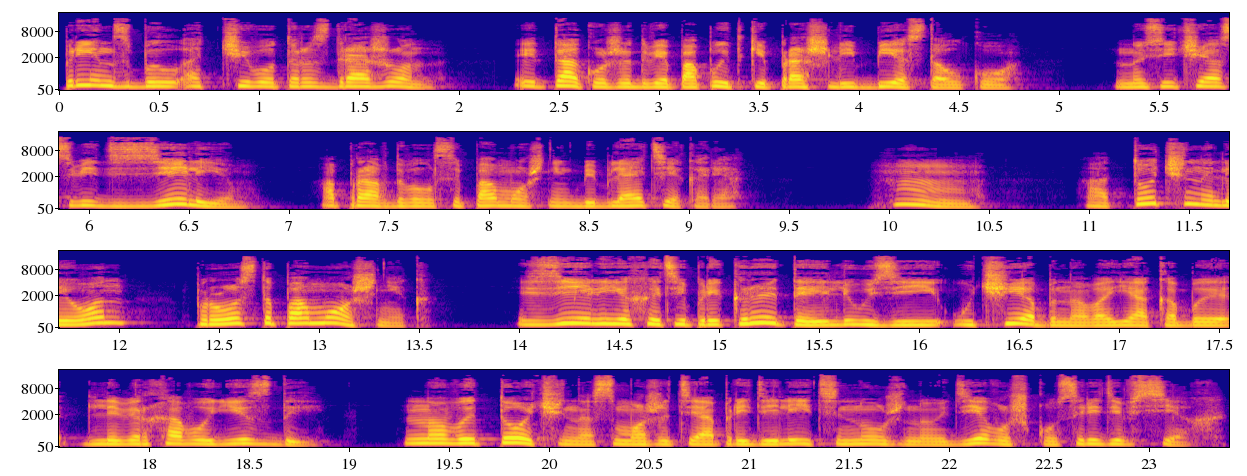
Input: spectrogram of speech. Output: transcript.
Принц был от чего-то раздражен. И так уже две попытки прошли без толку. Но сейчас ведь с зельем, оправдывался помощник библиотекаря. Хм, а точно ли он просто помощник? Зелье хоть и прикрыто иллюзией учебного якобы для верховой езды, но вы точно сможете определить нужную девушку среди всех.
